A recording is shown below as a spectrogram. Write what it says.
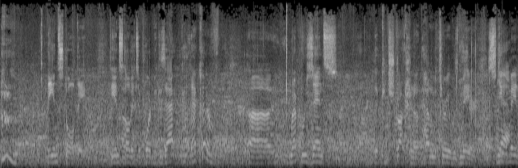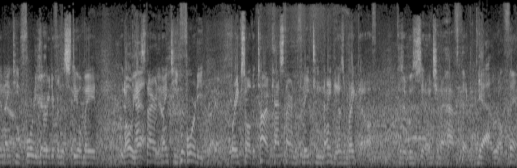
the install date. The install date's important because that that kind of uh, represents the construction of how the material was made. Steel Yeah. made in 1940 is very different than steel made. You know, Oh, yeah. cast iron in 1940 breaks all the time. Cast iron from 1890 doesn't break that often because it was you know inch and a half thick. Yeah. real thin.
